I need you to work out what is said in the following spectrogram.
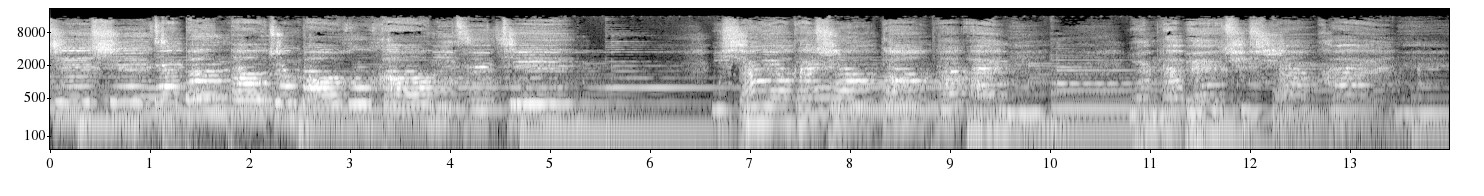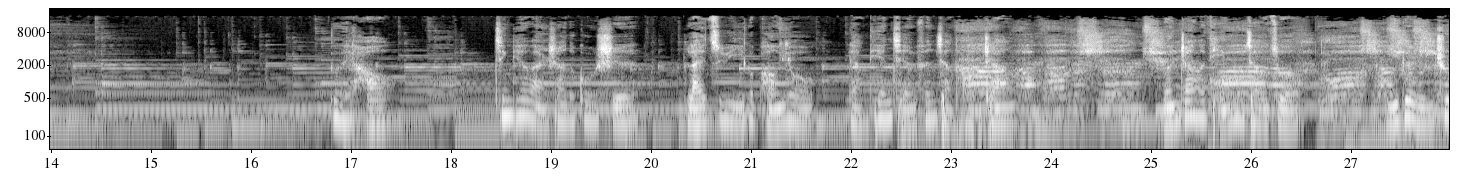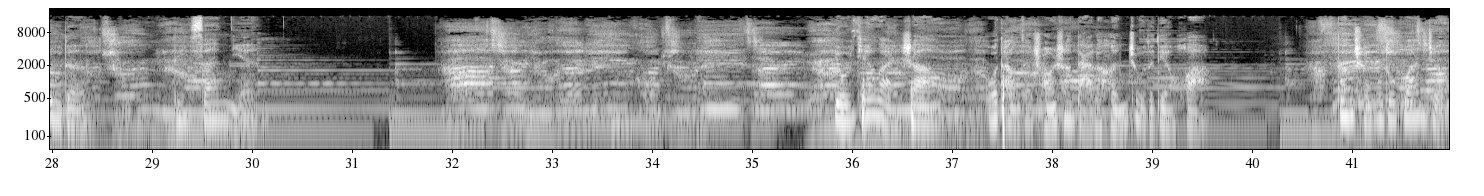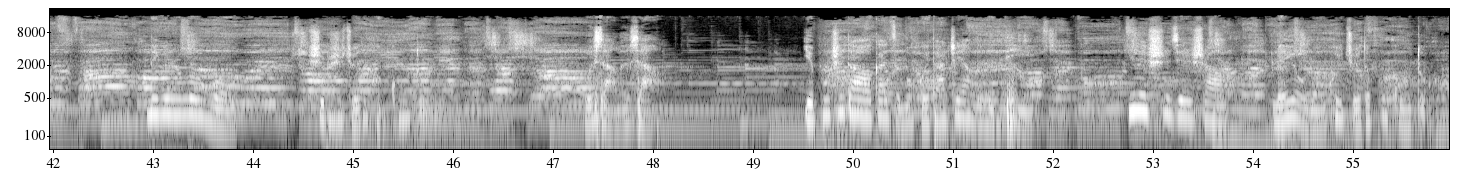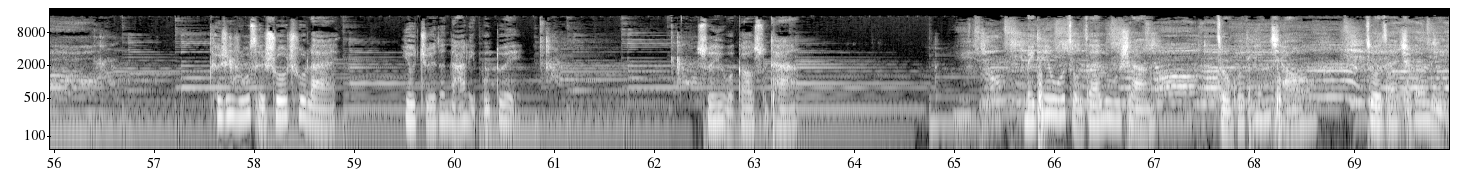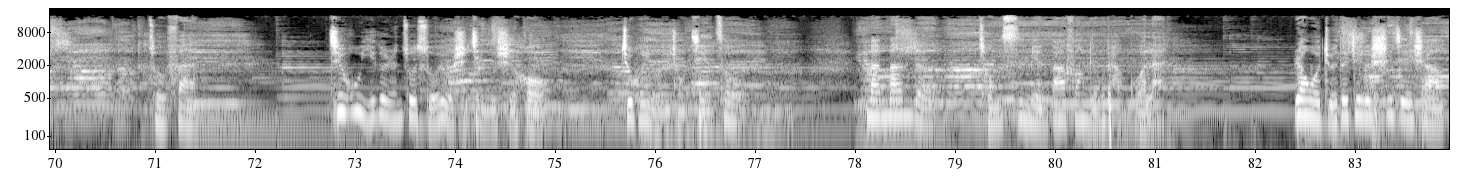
只是在奔跑中保护好你自己。你想要感受到他爱你。愿他别去伤害你。各位好，今天晚上的故事来自于一个朋友两天前分享的文章，文章的题目叫做《一个人住的第三年》。有一天晚上，我躺在床上打了很久的电话。灯全部都关着，那个人问我是不是觉得很孤独。我想了想，也不知道该怎么回答这样的问题，因为世界上没有人会觉得不孤独。可是如此说出来，又觉得哪里不对，所以我告诉他，每天我走在路上，走过天桥，坐在车里。做饭，几乎一个人做所有事情的时候，就会有一种节奏，慢慢的从四面八方流淌过来，让我觉得这个世界上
